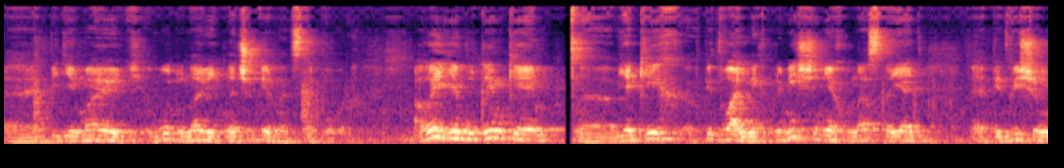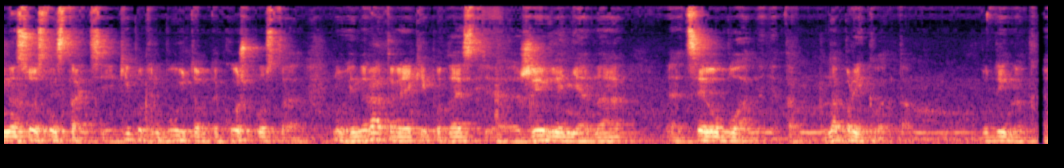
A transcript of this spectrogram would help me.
е, підіймають воду навіть на 14 поверх. Але є будинки, е, в яких в підвальних приміщеннях у нас стоять підвищувані насосні станції, які потребують там також просто ну, генератора, який подасть живлення на це обладнання. Там, наприклад, будинок е,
